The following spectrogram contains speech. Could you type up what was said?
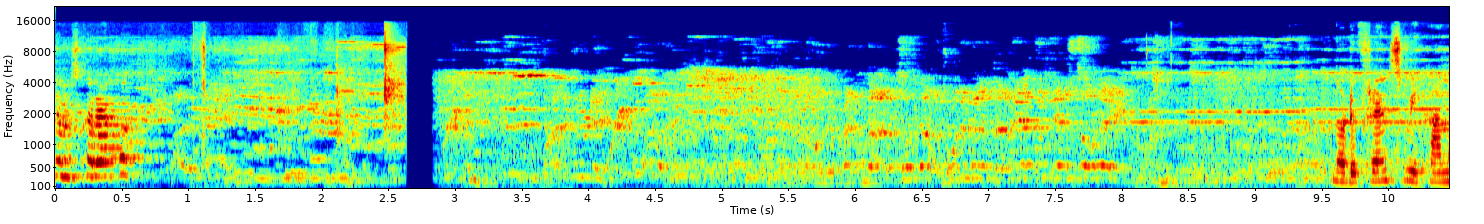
నమస్కారం. ನೋಡಿ ಫ್ರೆಂಡ್ಸ್ ವಿಹಾನ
